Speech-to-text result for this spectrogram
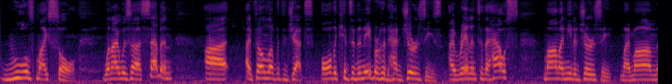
rules my soul. When I was uh, seven, uh, I fell in love with the Jets. All the kids in the neighborhood had jerseys. I ran into the house. Mom, I need a jersey. My mom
